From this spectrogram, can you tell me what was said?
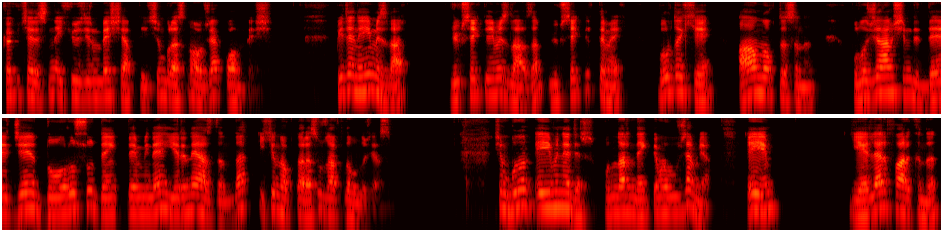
kök içerisinde 225 yaptığı için burası ne olacak? 15. Bir de neyimiz var? Yüksekliğimiz lazım. Yükseklik demek buradaki A noktasının bulacağım şimdi DC doğrusu denklemine yerine yazdığımda iki nokta arası uzaklığı bulacağız. Şimdi bunun eğimi nedir? Bunların denklemini bulacağım ya. Eğim y'ler farkının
